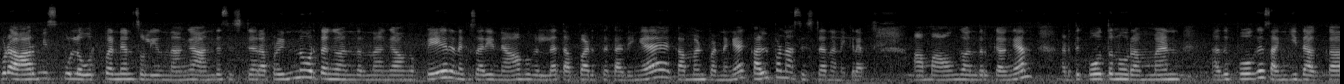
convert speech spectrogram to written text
கூட ஆர்மி ஸ்கூலில் ஒர்க் பண்ணேன்னு சொல்லியிருந்தாங்க. அந்த சிஸ்டர் அப்புறம் இன்னொருத்தங்க வந்திருந்தாங்க. அவங்க பேர் எனக்கு சரியாக ஞாபகம் இல்லை. தப்பாக எடுத்துக்காதீங்க. கமெண்ட் பண்ணுங்கள் கல்பனா சிஸ்டர் நினைக்கிறேன். ஆமாம் அவங்க வந்திருக்காங்க. அடுத்து கோத்தனூர் அம்மன் அது போக சங்கீதா அக்கா.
